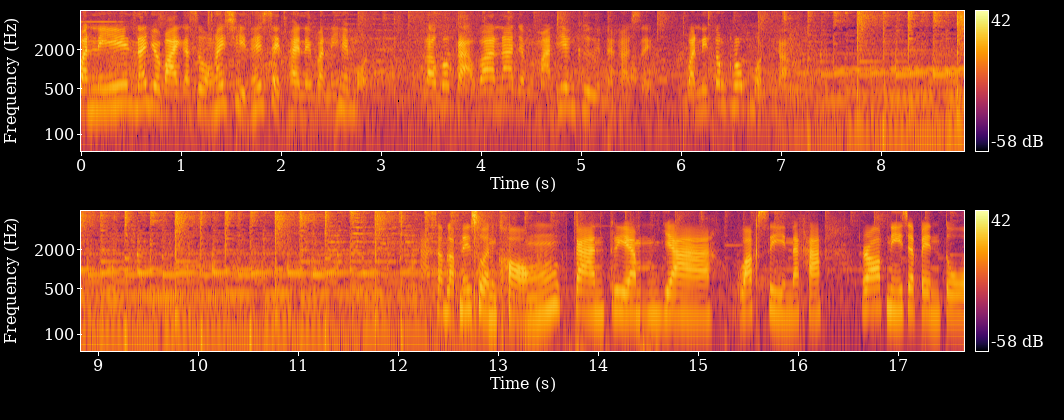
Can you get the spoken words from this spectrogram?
วันนี้นโยบายกระทรวงให้ฉีดให้เสร็จภายในวันนี้ให้หมด เราก็กะว่าน่าจะประมาณเที่ยงคืนนะคะเสร็จ วันนี้ต้องครบหมดค่ะ สำหรับในส่วนของการเตรียมยาวัคซีนนะคะ รอบนี้จะเป็นตัว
